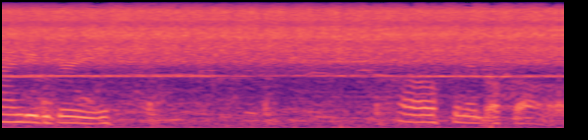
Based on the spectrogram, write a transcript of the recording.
90 degrees. Oh, Funeboko.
